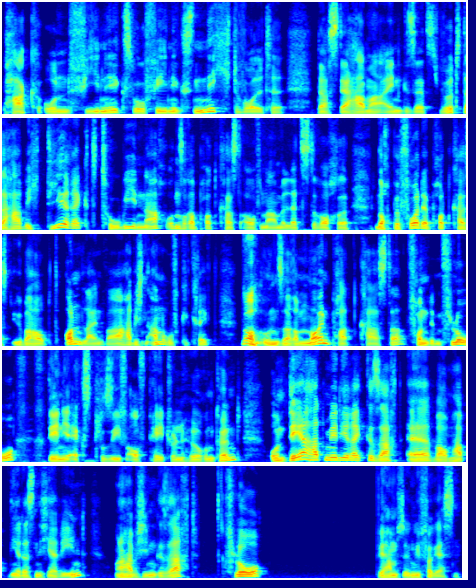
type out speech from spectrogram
Pac und Phoenix, wo Phoenix nicht wollte, dass der Hammer eingesetzt wird. Da habe ich direkt, Tobi, nach unserer Podcastaufnahme letzte Woche, noch bevor der Podcast überhaupt online war, habe ich einen Anruf gekriegt von Oh. unserem neuen Podcaster, von dem Flo, den ihr exklusiv auf Patreon hören könnt. Und der hat mir direkt gesagt, äh, warum habt ihr das nicht erwähnt? Und dann habe ich ihm gesagt, Flo, wir haben es irgendwie vergessen.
